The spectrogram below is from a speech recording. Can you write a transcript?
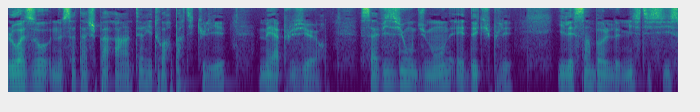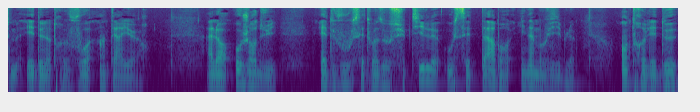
L'oiseau ne s'attache pas à un territoire particulier, mais à plusieurs. Sa vision du monde est décuplée. Il est symbole de mysticisme et de notre voix intérieure. Alors aujourd'hui, êtes-vous cet oiseau subtil ou cet arbre inamovible? Entre les deux,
